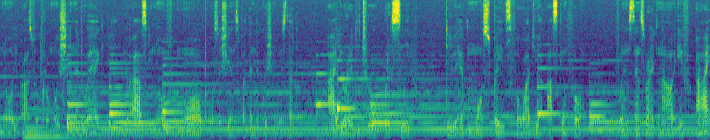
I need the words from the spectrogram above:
You know, you ask for promotion at work, you ask, you know, for more possessions. But then the question is that, are you ready to receive? Do you have more space for what you are asking for? For instance, right now, if I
